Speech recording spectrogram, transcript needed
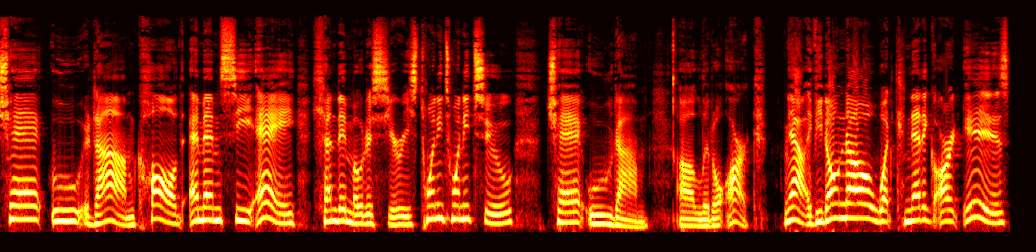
Choi Woo-ram called MMCA Hyundai Motor Series 2022 Choi Woo-ram, a little Ark. Now, if you don't know what kinetic art is,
